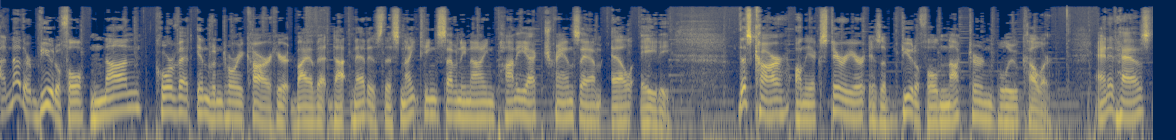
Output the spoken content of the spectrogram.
Another beautiful non Corvette inventory car here at buyavette.net is this 1979 Pontiac Trans Am L80. This car on the exterior is a beautiful nocturne blue color, and it has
